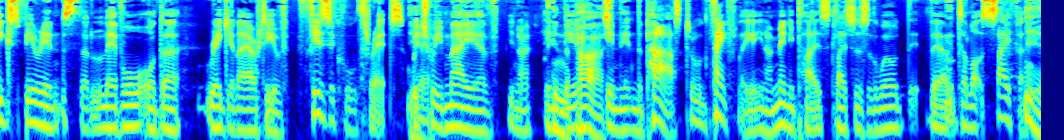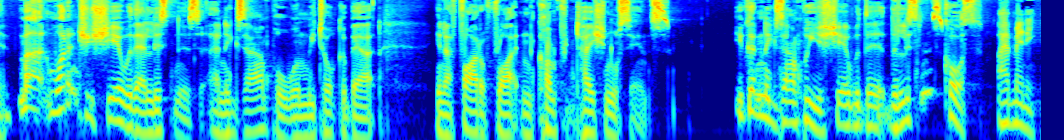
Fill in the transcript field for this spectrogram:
experience the level or the regularity of physical threats, which Yeah. we may have, you know, In the past. In the, in the past, Well, thankfully, you know, many places places of the world, it's a lot safer. Yeah. Martin, why don't you share with our listeners an example when we talk about, you know, fight or flight and confrontational sense? You've got an example you share with the, the listeners? Of course, I have many.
